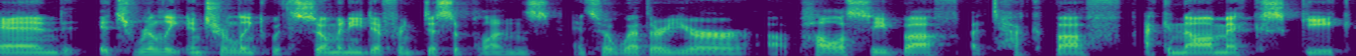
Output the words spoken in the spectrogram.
and it's really interlinked with so many different disciplines. And so whether you're a policy buff a tech buff economics geek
